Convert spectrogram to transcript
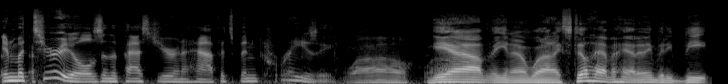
in materials in the past year and a half. It's been crazy. Wow. Yeah, you know what? I still haven't had anybody beat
